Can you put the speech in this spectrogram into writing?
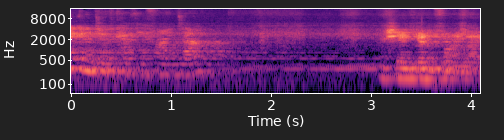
what to are you going to do if Kathy finds out? She ain't gonna find out.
